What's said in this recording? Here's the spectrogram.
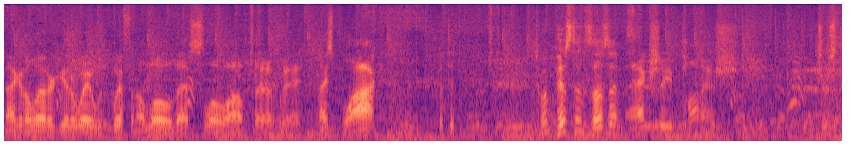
Not to let her get away with whiffing a low that slow out that way. Nice block. But the Twin Pistons doesn't actually punish. Interesting.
